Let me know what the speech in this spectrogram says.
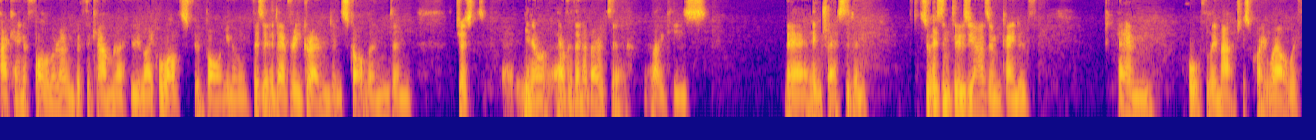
I kind of follow around with the camera, who like loves football. You know, visited every ground in Scotland and just you know everything about it. Like he's uh, interested in. So his enthusiasm kind of um, hopefully matches quite well with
